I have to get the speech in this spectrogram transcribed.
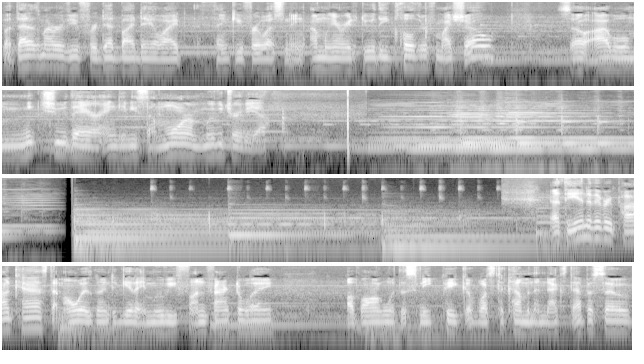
But that is my review for Dead by Daylight. Thank you for listening. I'm getting ready to do the closer for my show, so I will meet you there and give you some more movie trivia. At the end of every podcast, I'm always going to give a movie fun fact away, along with a sneak peek of what's to come in the next episode.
